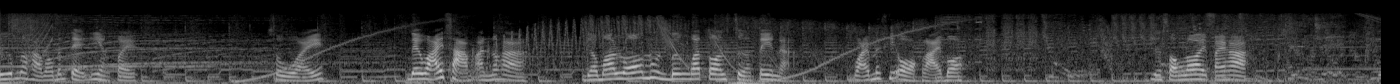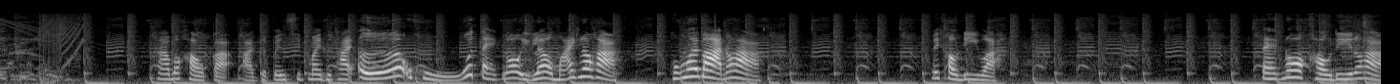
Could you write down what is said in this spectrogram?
ลืมแล้วค่ะว่ามันแตกเอียงไป สวย ได้ไว้สามอันเนาะค่ะ เดี๋ยวมาล้อรุ่นเบิงว่าตอนเสือเต้นอะไว้ไม่ที่ออกหลายบอเหลือสองร้อยไปค่ะ ถ้าว่าเขากะอาจจะเป็นซิปไม้สุดท้าย เออ โอ้โห แตกนอกอีกแล้วไม้อีกแล้วค่ะหกร้อยบาทเนาะค่ะ ไม่เขาดีว่ะ แตกนอกเขาดีเนาะค่ะ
